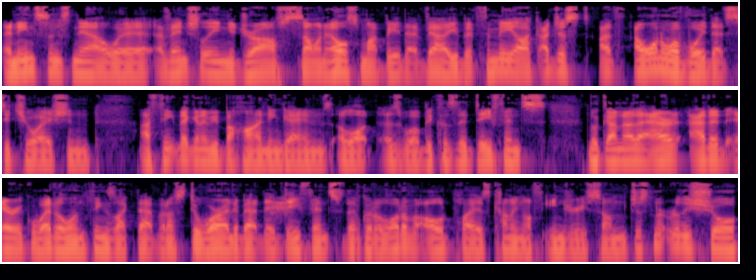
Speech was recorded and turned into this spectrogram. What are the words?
an instance now where eventually in your drafts someone else might be at that value. But for me, like I just I, I want to avoid that situation. I think they're going to be behind in games a lot as well because their defense. Look, I know they added- Eric Weddle and things like that, but I'm still worried about their defense. They've got a lot of old players coming off injury, so I'm just not really sure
